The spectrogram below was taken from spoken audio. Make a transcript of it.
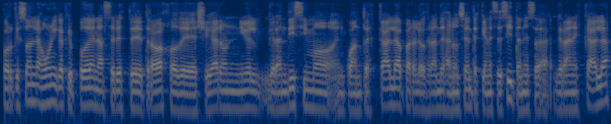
porque son las únicas que pueden hacer este trabajo de llegar a un nivel grandísimo en cuanto a escala para los grandes anunciantes que necesitan esa gran escala.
